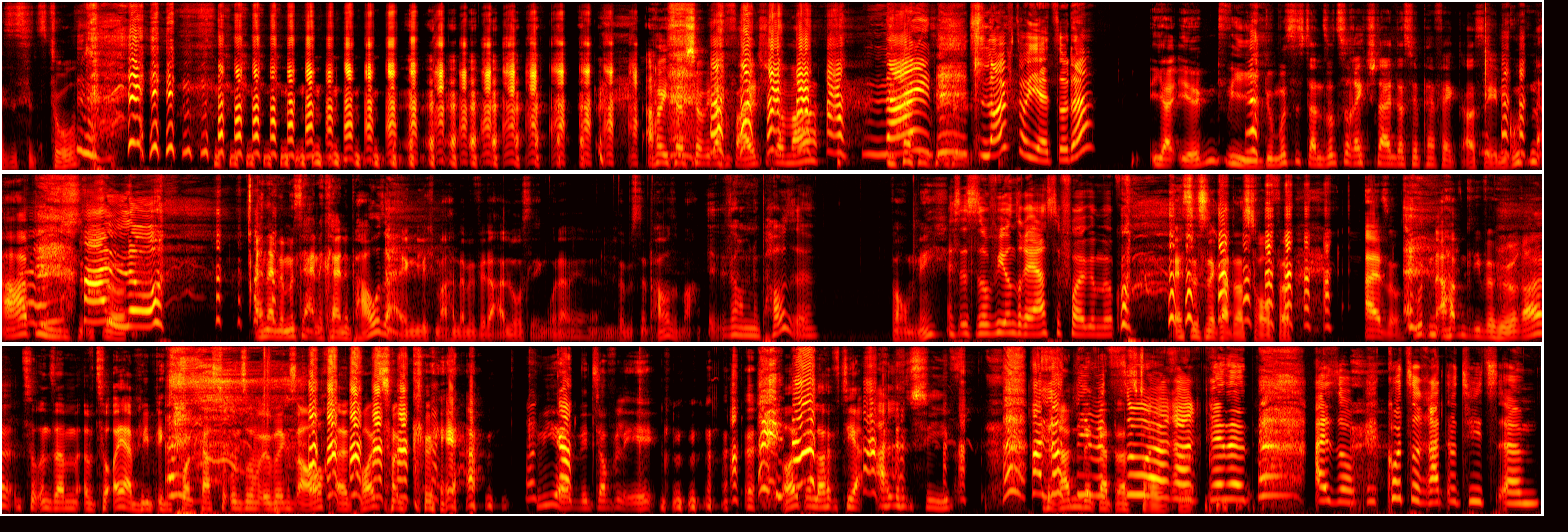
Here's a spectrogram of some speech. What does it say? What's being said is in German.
Ist es jetzt doof? Habe ich das schon wieder falsch gemacht? Nein, es läuft doch jetzt, oder? Ja, irgendwie. Du musst es dann so zurechtschneiden, dass wir perfekt aussehen. Guten Abend. Hallo. So. Ah, nein, wir müssen ja eine kleine Pause eigentlich machen, damit wir da loslegen, oder? Wir müssen eine Pause machen. Warum eine Pause? Warum nicht? Es ist so wie unsere erste Folge, Mirko. Es ist eine Katastrophe. Also, guten Abend, liebe Hörer, zu unserem, äh, zu eurem Lieblingspodcast, zu unserem übrigens auch, äh, Kreuz und Quer, Oh Queer mit Doppel-E. Heute läuft hier alles schief. Hallo, Grande liebe. Zuhörerinnen. Also, kurze Randnotiz. Ähm,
